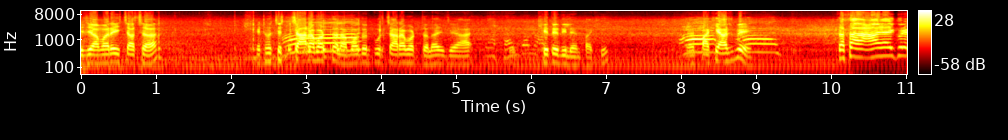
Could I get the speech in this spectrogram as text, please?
এই যে আমার এই চাচা এটা হচ্ছে চারাবরতলা মদনপুর চারাবরতলা এই যে খেতে দিলেন পাখি। পাখি আসবে? চাচা আয় আয় করে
